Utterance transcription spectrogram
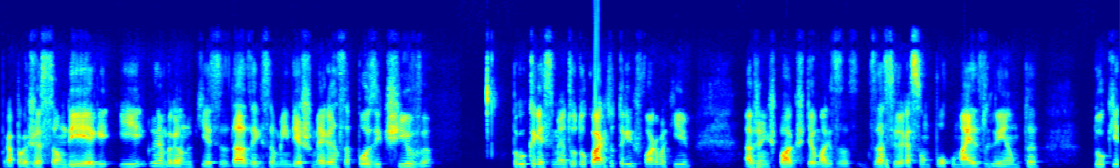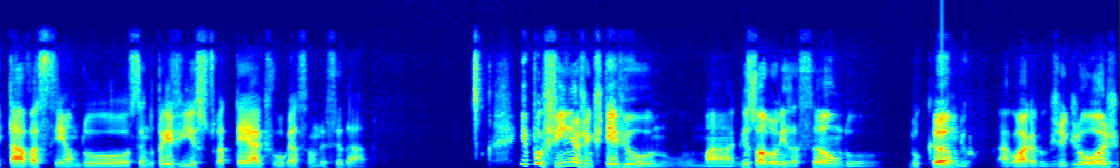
para a projeção dele, e lembrando que esses dados eles também deixam uma herança positiva para o crescimento do quarto tri, de forma que a gente pode ter uma desaceleração um pouco mais lenta do que estava sendo, sendo previsto até a divulgação desse dado. E por fim, a gente teve uma desvalorização do, do câmbio, agora no dia de hoje.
